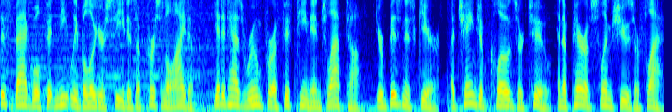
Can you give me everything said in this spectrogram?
This bag will fit neatly below your seat as a personal item, yet it has room for a 15-inch laptop, your business gear, a change of clothes or two, and a pair of slim shoes or flat.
